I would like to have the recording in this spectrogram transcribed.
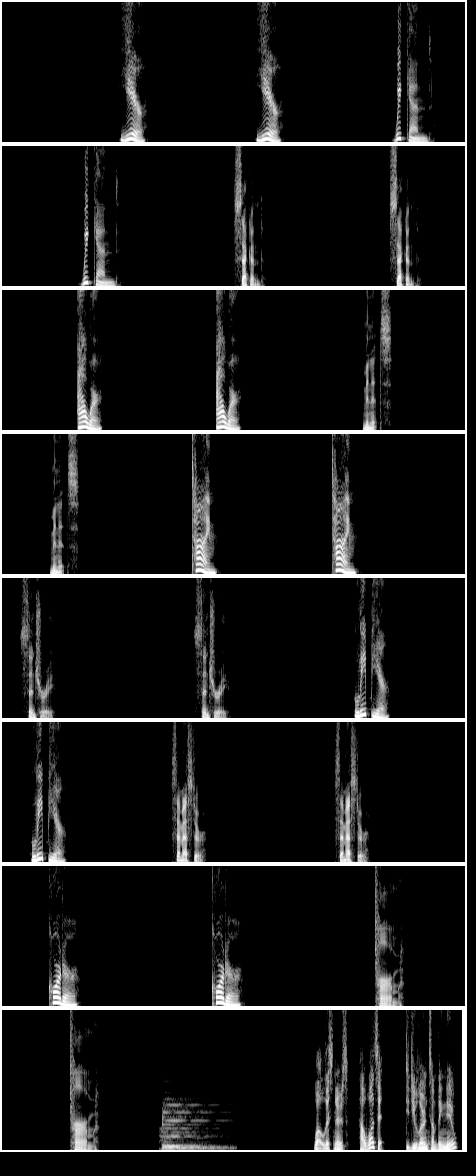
year year weekend weekend Second. Second. hour hour minutes minutes time time Century. Century. leap year leap year Semester. Semester. quarter quarter term term Well, listeners, how was it? Did you learn something new?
